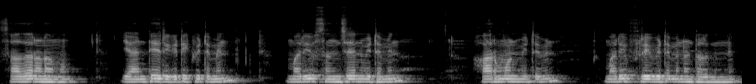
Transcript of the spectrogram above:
సాధారణము. యాంటీ రిగటిక్ విటమిన్ మరియు సన్షైన్ విటమిన్ హార్మోన్ విటమిన్ మరియు ఫ్రీ విటమిన్ అంటారు దీన్ని.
